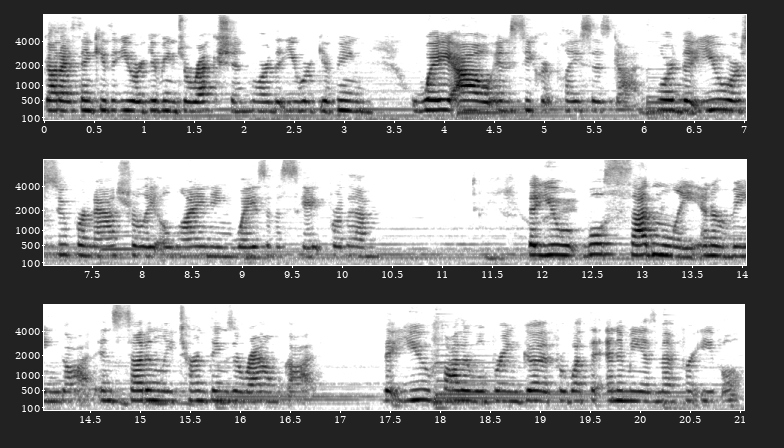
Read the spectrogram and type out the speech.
God, I thank you that you are giving direction, Lord, that you are giving way out in secret places, God. Lord, that you are supernaturally aligning ways of escape for them. That you will suddenly intervene, God, and suddenly turn things around, God. That you, Father, will bring good for what the enemy has meant for evil.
